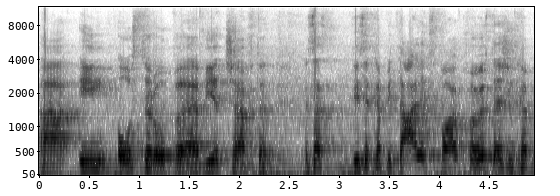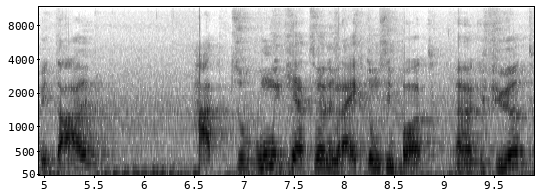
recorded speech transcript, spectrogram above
äh, in Osteuropa erwirtschaftet. Das heißt, dieser Kapitalexport von österreichischem Kapital hat zu, umgekehrt zu einem Reichtumsimport äh, geführt,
